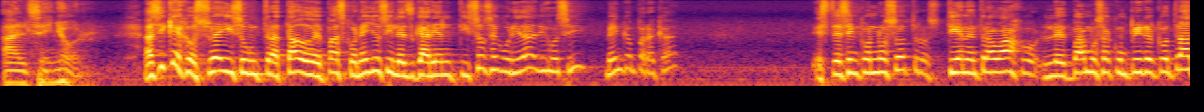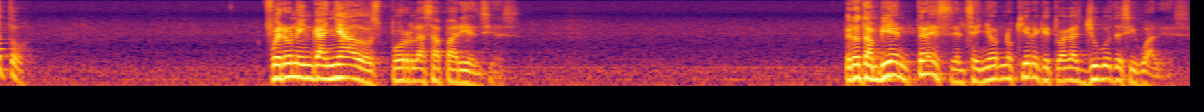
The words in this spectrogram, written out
al Señor. Así que Josué hizo un tratado de paz con ellos y les garantizó seguridad. Dijo, sí, vengan para acá. Estén con nosotros, tienen trabajo, les vamos a cumplir el contrato fueron engañados por las apariencias. Pero también, tres, el Señor no quiere que tú hagas yugos desiguales.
